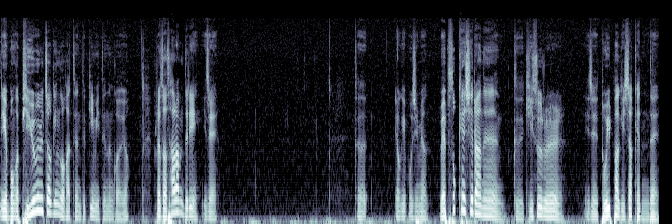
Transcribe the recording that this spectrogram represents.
이게 뭔가 비효율적인 것 같은 느낌이 드는 거예요 그래서 사람들이 이제 그 여기 보시면 웹소켓이라는 그 기술을 이제 도입하기 시작했는데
